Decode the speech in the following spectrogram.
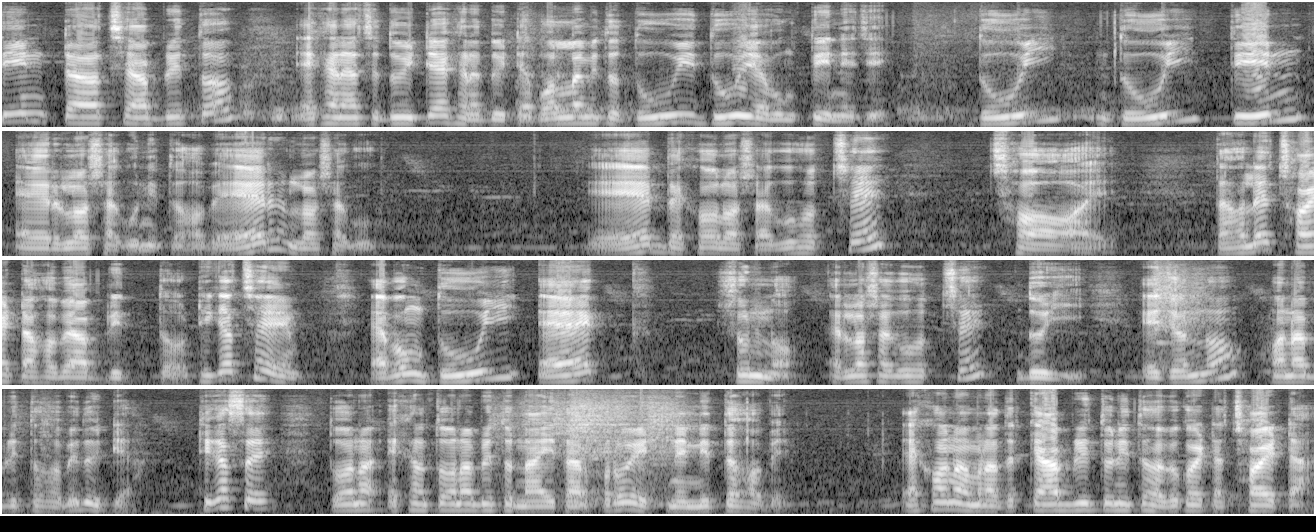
তিনটা আছে আবৃত, এখানে আছে দুইটা, এখানে দুইটা। বললামই তো দুই দুই এবং তিন, এই যে। দুই দুই, তিন, এর লসাগু নিতে হবে, এর লসাগু। এর, দেখো, লসাগু হচ্ছে ছয়। তাহলে ছয়টা হবে আবৃত্ত, ঠিক আছে? এবং দুই, এক, শূন্য, এর লসাগু হচ্ছে দুই। এই জন্য অনাবৃত হবে দুইটা, ঠিক আছে? তো এখানে তো অনাবৃত নাই, তারপরেও এইট নাইন নিতে হবে। এখন আমাদেরকে আবৃত নিতে হবে কয়টা? ছয়টা।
